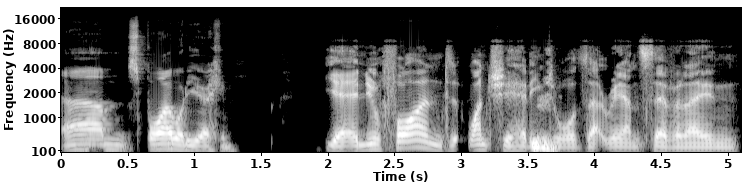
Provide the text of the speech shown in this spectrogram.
Um, Spy, what do you reckon? Yeah, and you'll find once you're heading towards that round 17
